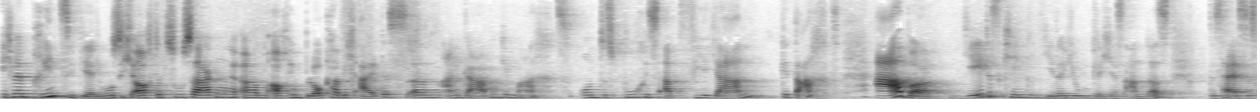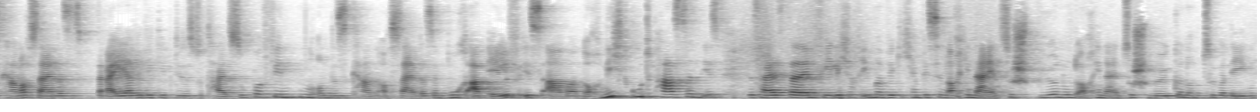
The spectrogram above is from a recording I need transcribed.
Ich meine, prinzipiell muss ich auch dazu sagen, ähm, auch im Blog habe ich Altersangaben gemacht und das Buch ist ab vier Jahren gedacht. Aber jedes Kind und jeder Jugendliche ist anders. Das heißt, es kann auch sein, dass es Dreijährige gibt, die das total super finden und es kann auch sein, dass ein Buch ab elf ist, aber noch nicht gut passend ist. Das heißt, da empfehle ich auch immer wirklich ein bisschen auch hineinzuspüren und auch hineinzuschmökern und zu überlegen,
